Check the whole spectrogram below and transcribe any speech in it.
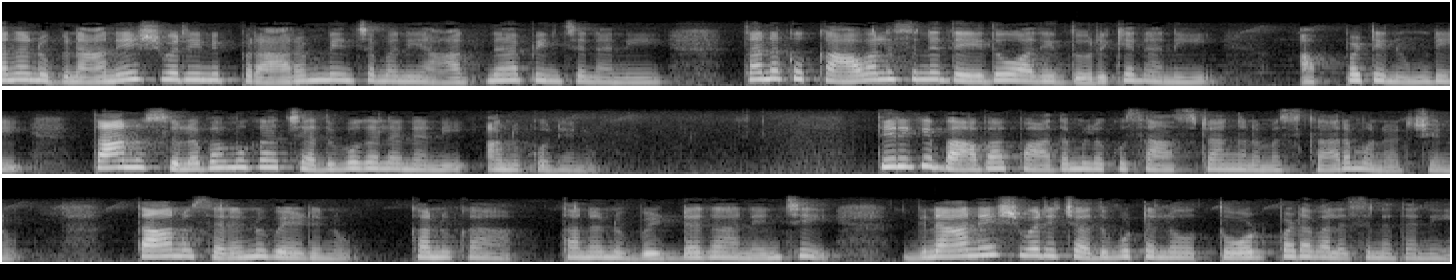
తనను జ్ఞానేశ్వరిని ప్రారంభించమని ఆజ్ఞాపించనని తనకు కావలసినదేదో అది దొరికెనని అప్పటి నుండి తాను సులభముగా చదువగలనని అనుకొనెను. తిరిగి బాబా పాదములకు సాష్టాంగ నమస్కారం అనర్చెను తాను శరణు వేడెను. కనుక తనను బిడ్డగా నించి జ్ఞానేశ్వరి చదువుటలో తోడ్పడవలసినదని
